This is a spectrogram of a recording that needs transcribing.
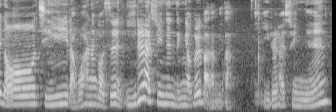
에너지라고 하는 것은 일을 할 수 있는 능력을 말합니다. 일을 할 수 있는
